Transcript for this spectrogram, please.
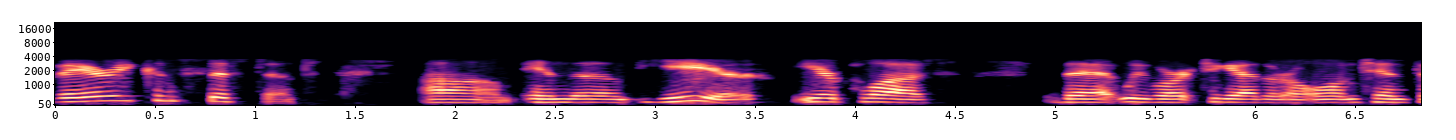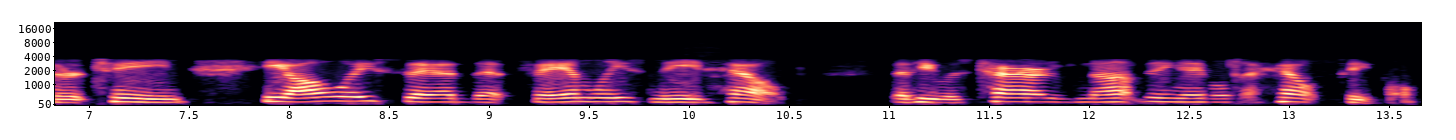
very consistent um, in the year, year plus, that we worked together on 1013. He always said that families need help, that he was tired of not being able to help people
